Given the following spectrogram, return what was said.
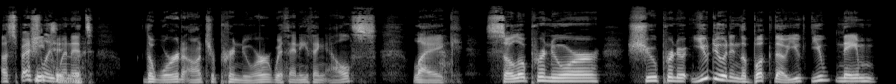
especially when it's the word entrepreneur with anything else, like solopreneur, shoepreneur. You do it in the book though. You you name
